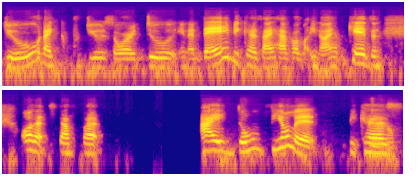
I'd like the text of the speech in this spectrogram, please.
do like produce or do in a day because I have a lot, you know, I have kids and all that stuff, but I don't feel it because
